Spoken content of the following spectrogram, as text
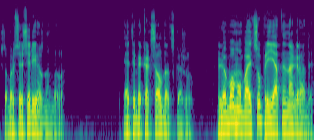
чтобы все серьезно было. Я тебе как солдат скажу. Любому бойцу приятны награды.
